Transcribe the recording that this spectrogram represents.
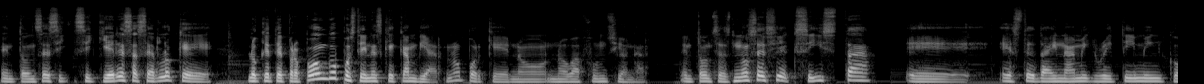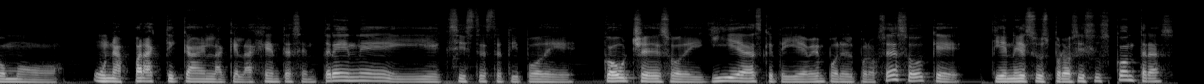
Entonces, si, si quieres hacer lo que, lo que te propongo, pues tienes que cambiar, ¿no? Porque no, no va a funcionar. Entonces, no sé si exista eh, este Dynamic Reteaming como una práctica en la que la gente se entrene y existe este tipo de coaches o de guías que te lleven por el proceso que tiene sus pros y sus contras.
